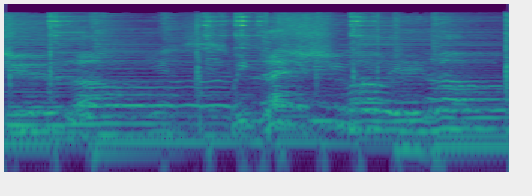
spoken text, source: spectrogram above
You, Lord. We bless you, Holy Lord.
